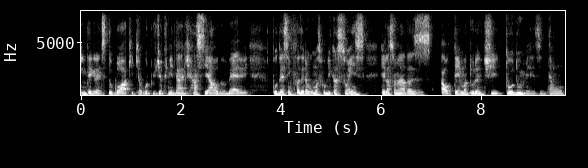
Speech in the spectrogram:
integrantes do BOC, que é o grupo de afinidade racial da Ambev, pudessem fazer algumas publicações relacionadas ao tema durante todo o mês. Então,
